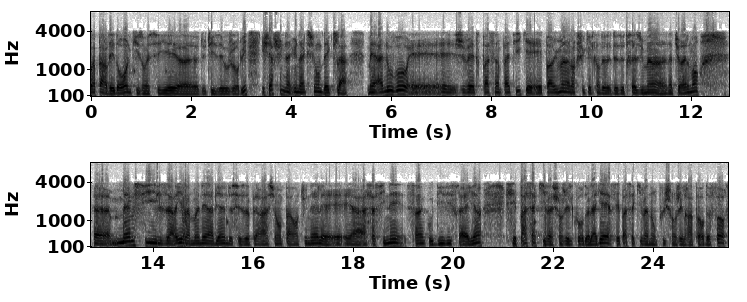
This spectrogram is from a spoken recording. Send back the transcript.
soit par des drones qu'ils ont essayé euh, d'utiliser aujourd'hui. Ils cherchent une, action d'éclat, mais à nouveau, et, je vais être pas sympathique et, et, pas humain, alors que je suis quelqu'un de, très humain naturellement. même s'ils arrivent à mener à bien de ces opérations par en tunnel et, et à assassiner 5 ou 10 Israéliens, c'est pas ça qui va changer le cours de la guerre, c'est pas ça qui va non plus changer le rapport de force.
